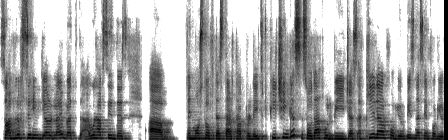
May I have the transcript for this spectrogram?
So I'm not saying you're lying, but we have seen this um, in most of the startup related pitchings. So that will be just a killer for your business and for your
